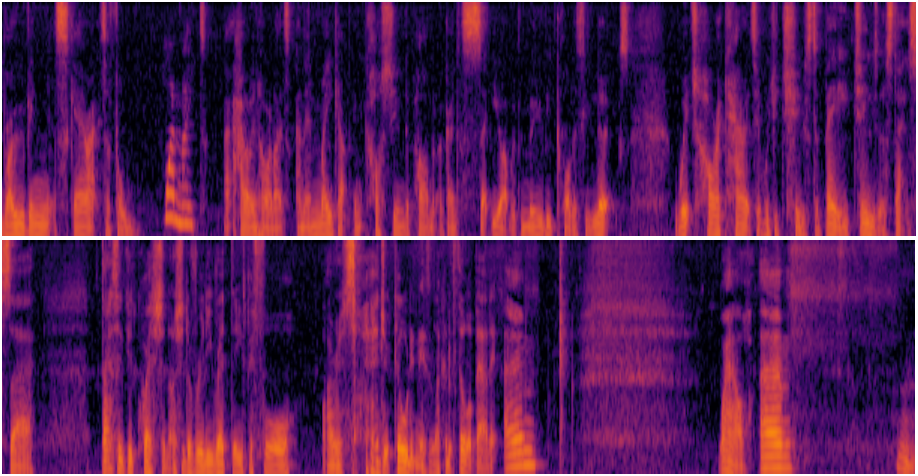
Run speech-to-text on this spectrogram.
roving scare actor for one night at Halloween Horror Nights, and their makeup and costume department are going to set you up with movie quality looks. Which horror character would you choose to be? Jesus, that's uh, that's a good question. I should have really read these before I had recording this, and I could have thought about it. Um, wow. Um, hmm.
